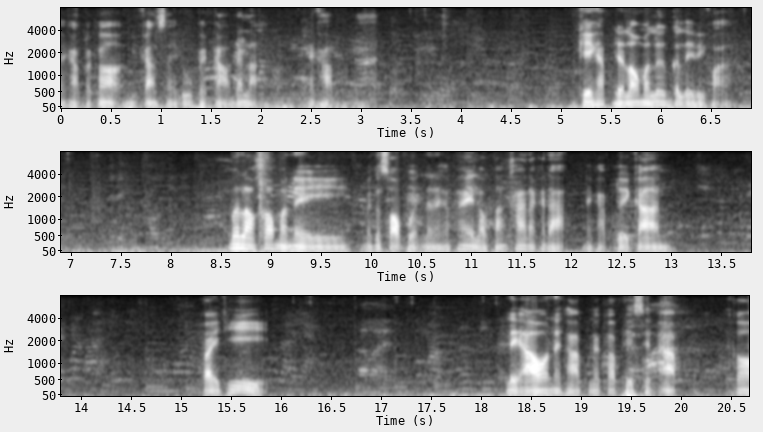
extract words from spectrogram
นะครับ แล้วก็มีการใส่รูปแบ็กกราวด์ด้านหลังนะครับ โอเคครับ เดี๋ยวเรามาเริ่มกันเลยดีกว่า เมื่อเราเข้ามาใน Microsoft Word แล้วนะครับ ให้เราตั้งค่าหน้ากระดาษนะครับ โดยการ ไปที่ Layout นะครับ แล้วก็ Page Setup ก็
